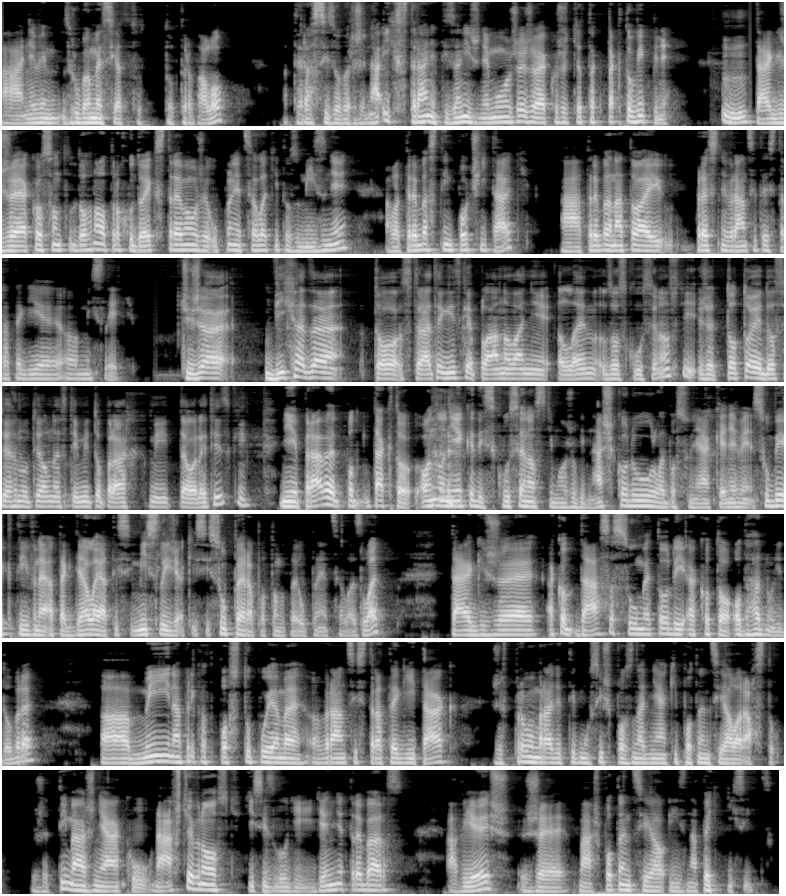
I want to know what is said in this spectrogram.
a neviem, zhruba mesiac to, to trvalo. A teraz si zober, že na ich strane ty za nič nemôžeš a akože ťa tak, tak to vypne. Mm. Takže ako som to dohnal trochu do extrémov, že úplne celé ti to zmizne, ale treba s tým počítať a treba na to aj presne v rámci tej stratégie e, myslieť. Čiže vychádza to strategické plánovanie len zo skúsenosti? Že toto je dosiahnutelné s týmito práchmi teoreticky? Nie, práve po, takto. Ono niekedy skúsenosti môžu byť na škodu, lebo sú nejaké, neviem, subjektívne a tak ďalej a ty si myslíš, aký si super a potom to je úplne celé zle. Takže ako dá sa sú metódy, ako to odhadnúť dobre, a my napríklad postupujeme v rámci stratégií tak, že v prvom rade ty musíš poznať nejaký potenciál rastu. Že ty máš nejakú návštevnosť, tisíc ľudí denne trebárs a vieš, že máš potenciál ísť na 5000.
